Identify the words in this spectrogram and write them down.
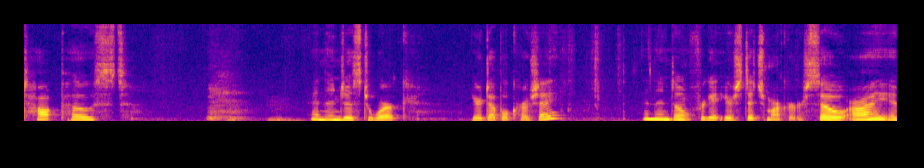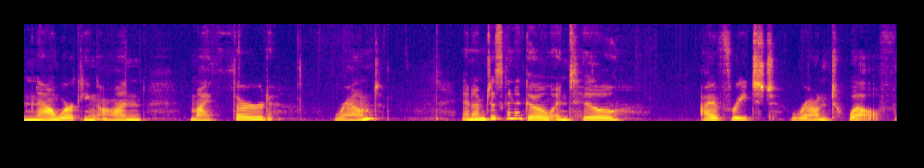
top post, and then just work your double crochet. And then don't forget your stitch marker. So I am now working on my third round, and I'm just going to go until I've reached round 12.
